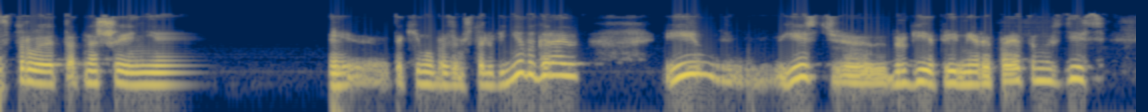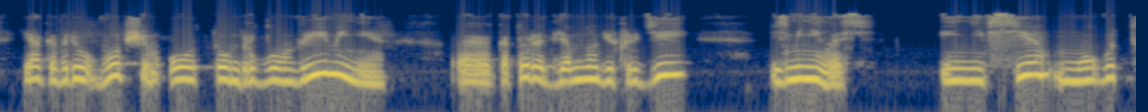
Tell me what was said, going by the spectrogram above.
строят отношения таким образом, что люди не выгорают. И есть э, другие примеры. Поэтому здесь я говорю, в общем, о том другом времени, э, которое для многих людей изменилось. И не все могут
